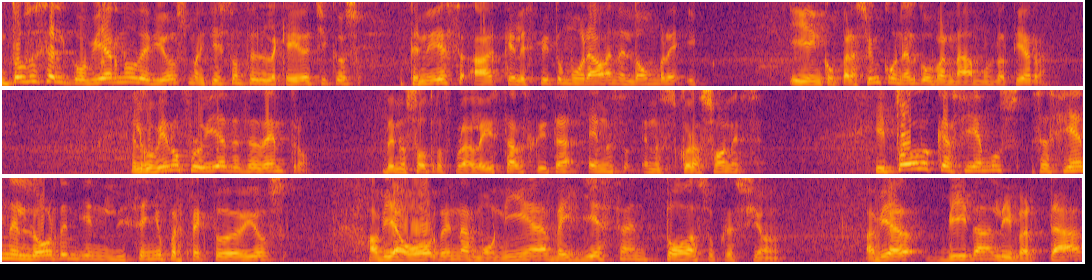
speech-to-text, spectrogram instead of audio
Entonces el gobierno de Dios manifiesto antes de la caída, chicos, tenía a que el Espíritu moraba en el hombre y, en cooperación con él gobernábamos la tierra. El gobierno fluía desde dentro de nosotros, por la ley estaba escrita en nuestros corazones. Y todo lo que hacíamos se hacía en el orden y en el diseño perfecto de Dios. Había orden, armonía, belleza en toda su creación. Había vida, libertad,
